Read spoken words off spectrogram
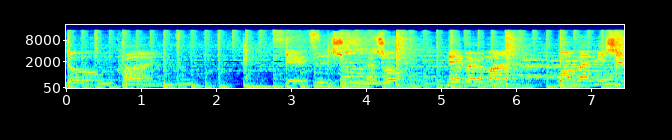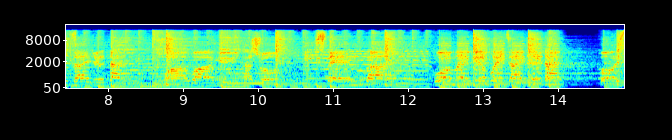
，Don't cry。椰子树他说，Never mind，我们迷失在热带。娃娃鱼他说，Stand by，我们约会在热带。Boys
